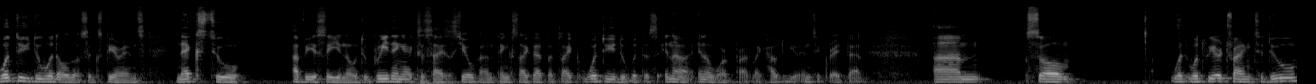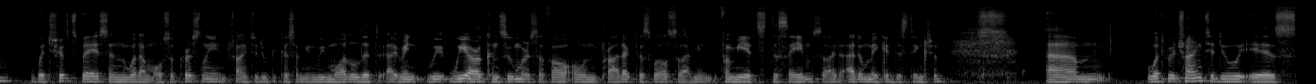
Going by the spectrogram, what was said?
what do you do with all those experience next to obviously you know do breathing exercises, yoga, and things like that. But like, what do you do with this inner inner work part? Like, how do you integrate that? Um, so what what we are trying to do with Shift Space and what I'm also personally trying to do because I mean we modeled it. I mean we we are consumers of our own product as well. So I mean for me it's the same. So I, I don't make a distinction. Um, what we're trying to do is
